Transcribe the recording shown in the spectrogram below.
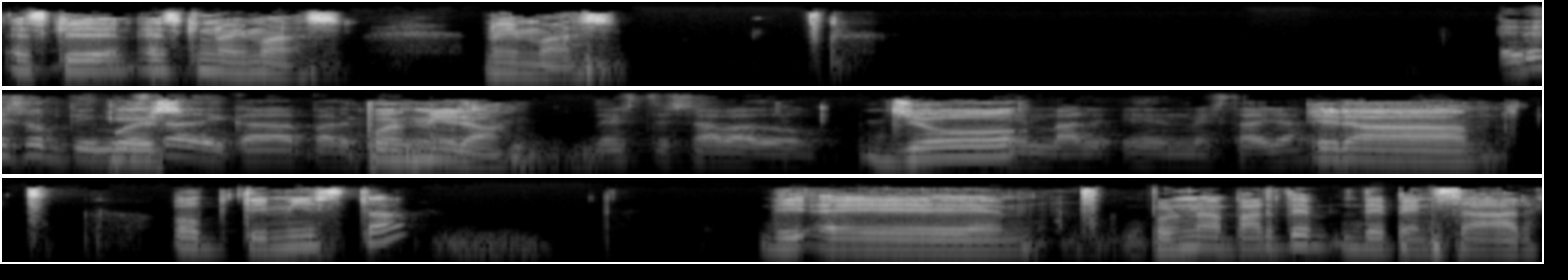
es que, es que no hay más, no hay más. ¿Eres optimista Pues- de cada partido pues mira. de este sábado Yo en, en Mestalla? era optimista, eh, por una parte, de pensar,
